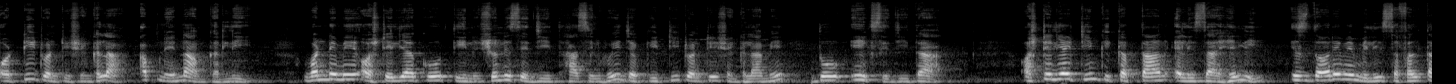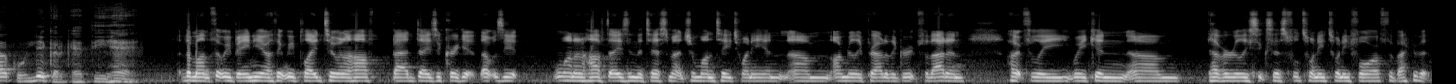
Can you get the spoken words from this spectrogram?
और टी श्रृंखला अपने नाम कर ली। वनडे में ऑस्ट्रेलिया को तीन शून्य से जीत हासिल हुई, जबकि टी श्रृंखला में दो एक से जीता। ऑस्ट्रेलियाई टीम की कप्तान एलिसा हेली इस दौरे में मिली सफलता को लेकर कहती हैं The month that we've been here, I think we played two and a half bad days of cricket. That was it. One and a half days in the Test match and one T20, and um, I'm really proud of the group for that. And hopefully, we can um, have a really successful 2024 off the back of it.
